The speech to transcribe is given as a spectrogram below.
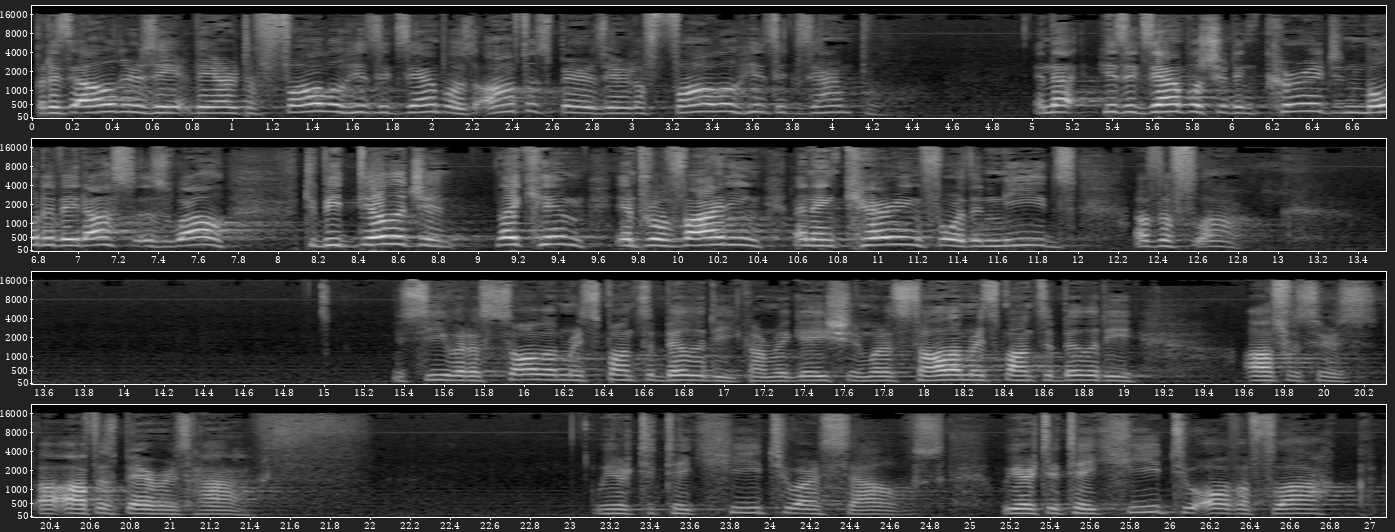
but as elders, they, they are to follow his example. As office bearers, they are to follow his example. And that his example should encourage and motivate us as well to be diligent, like him, in providing and in caring for the needs of the flock. You see what a solemn responsibility, congregation, what a solemn responsibility officers, uh, office bearers have. We are to take heed to ourselves. We are to take heed to all the flock.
